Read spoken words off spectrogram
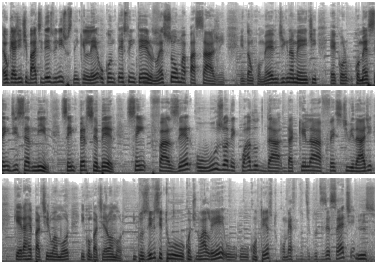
É o que a gente bate desde o início. Você tem que ler o contexto inteiro, não é só uma passagem. Então, comer indignamente é co- comer sem discernir, sem perceber, sem fazer o uso adequado da, daquela festividade que era repartir o amor e compartilhar o amor. Inclusive, se tu continuar a ler o, o contexto, começa do, do 17, Isso.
